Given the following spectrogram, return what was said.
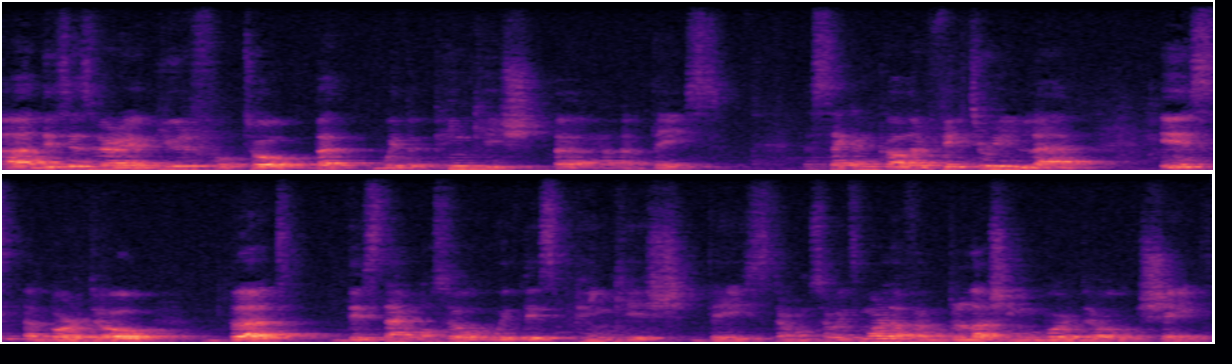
Uh, this is very beautiful taupe but with a pinkish uh, base. The second color, Victory Lab, is a Bordeaux but this time also with this pinkish base tone. So it's more of a blushing Bordeaux shade.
